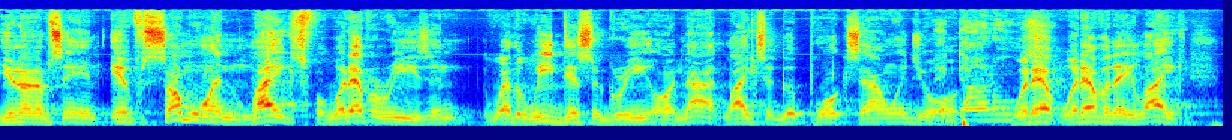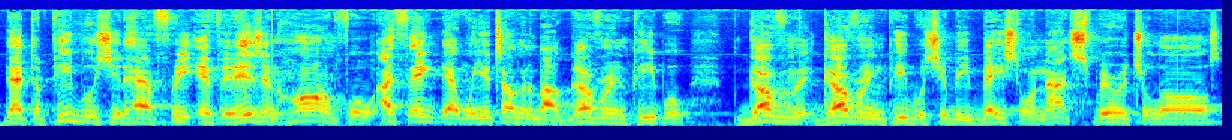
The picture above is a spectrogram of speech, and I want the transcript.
You know what I'm saying? If someone likes, for whatever reason, whether we disagree or not, likes a good pork sandwich or McDonald's. whatever, whatever they like, that the people should have free. If it isn't harmful, I think that when you're talking about governing people, government governing people should be based on not spiritual laws,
